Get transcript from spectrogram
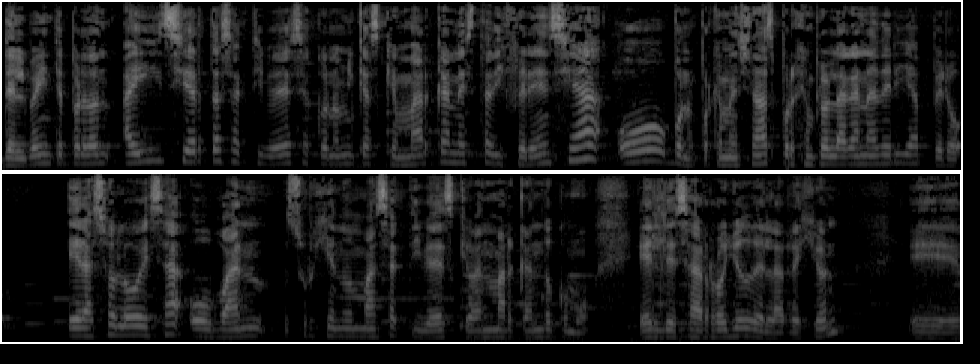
del 20, perdón, ¿hay ciertas actividades económicas que marcan esta diferencia? O, bueno, porque mencionabas, por ejemplo, la ganadería, pero ¿era solo esa o van surgiendo más actividades que van marcando como el desarrollo de la región? Eh,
